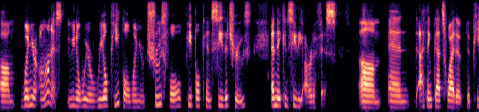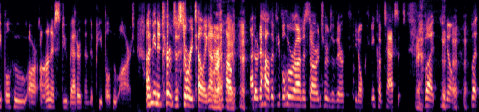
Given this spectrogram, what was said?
um, when you're honest you know we're real people when you're truthful people can see the truth and they can see the artifice um, and I think that's why the, the people who are honest do better than the people who aren't. I mean, in terms of storytelling, I don't right. know how I don't know how the people who are honest are in terms of their you know income taxes, but you know, but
